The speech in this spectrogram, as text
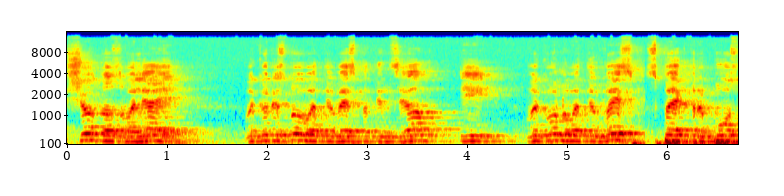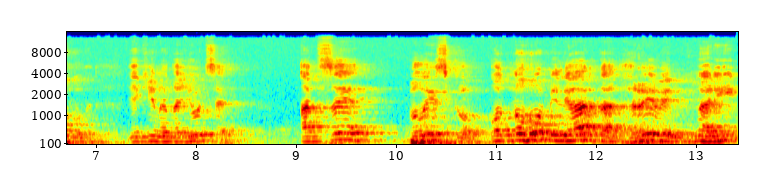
що дозволяє використовувати весь потенціал і виконувати весь спектр послуг, які надаються, а це близько 1 мільярда гривень на рік.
